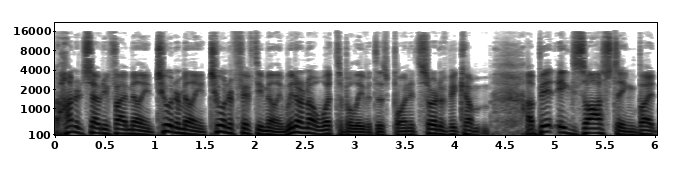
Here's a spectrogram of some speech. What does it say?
175 million, 200 million, 250 million. We don't know what to believe at this point. It's sort of become a bit exhausting, but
